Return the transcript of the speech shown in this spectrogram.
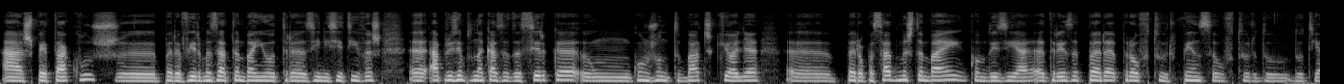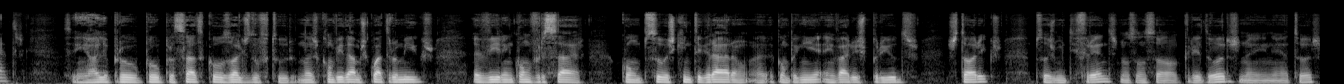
há espetáculos uh, para ver, mas há também outras iniciativas. Uh, há, por exemplo, na Casa da Cerca, um conjunto de debates que olha uh, para o passado, mas também, como dizia a Teresa, para, para o futuro. Pensa o futuro do, do teatro. Sim, olha para o, para o passado com os olhos do futuro. Nós convidámos quatro amigos a virem conversar com pessoas que integraram a companhia em vários períodos históricos, pessoas muito diferentes, não são só criadores nem, nem atores,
